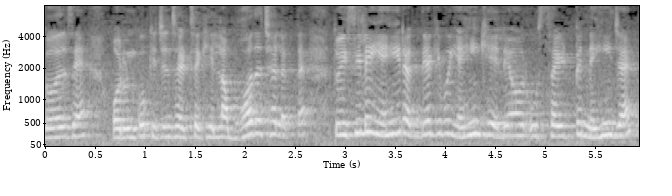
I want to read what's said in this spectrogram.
गर्ल्स हैं और उनको किचन सेट से खेलना बहुत अच्छा लगता है। तो इसीलिए यहीं रख दिया कि वो यहीं खेलें और उस साइड पर नहीं जाए।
